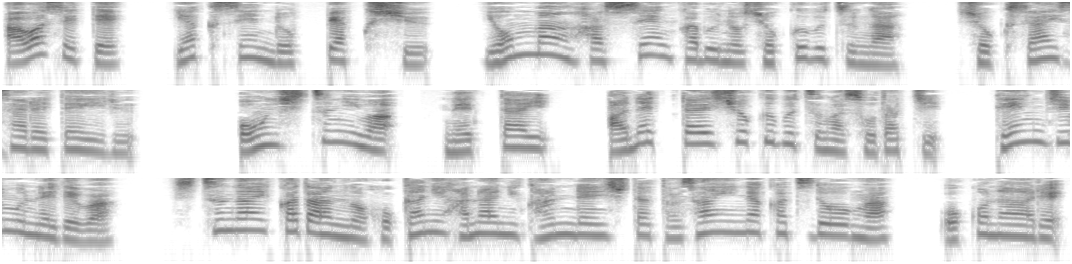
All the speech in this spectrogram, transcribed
合わせて約1600種、4万8000株の植物が植栽されている。温室には熱帯、亜熱帯植物が育ち、展示棟では室内花壇の他に花に関連した多彩な活動が行われ、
